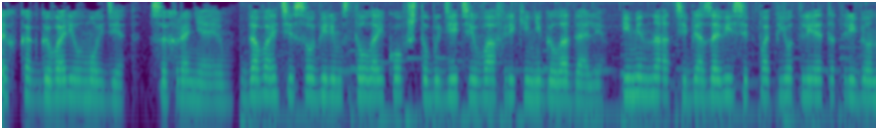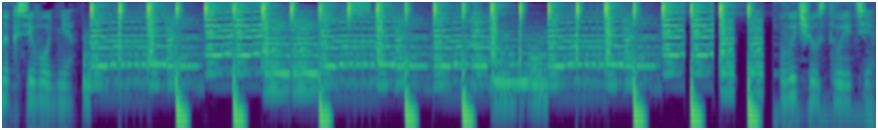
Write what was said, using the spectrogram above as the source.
Эх, как говорил мой дед, сохраняем. Давайте соберем 100 лайков, чтобы дети в Африке не голодали. Именно от тебя зависит, попьет ли этот ребенок сегодня. Вы чувствуете,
